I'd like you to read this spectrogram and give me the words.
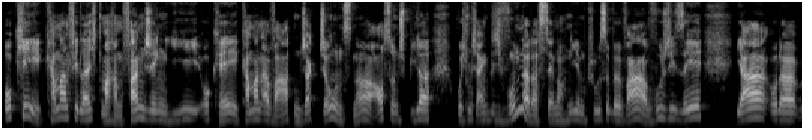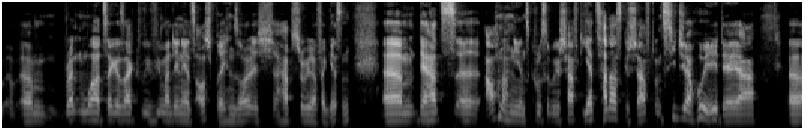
okay, kann man vielleicht machen. Fan Jingyi, okay, kann man erwarten. Jack Jones, ne, auch so ein Spieler, wo ich mich eigentlich wundere, dass der noch nie im Crucible war. Wu Jise, ja, oder ähm, Brandon Moore hat es ja gesagt, wie, wie man den jetzt aussprechen soll. Ich habe es schon wieder vergessen. Ähm, der hat es äh, auch noch nie ins Crucible geschafft. Jetzt hat er es geschafft. Und CJ Hui, der ja äh,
